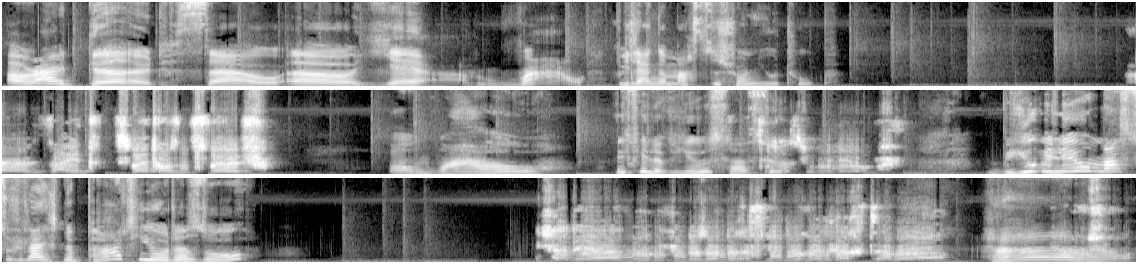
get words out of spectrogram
Alright, good. So, uh, yeah. Wow. Wie lange machst du schon YouTube? Äh, seit 2012. Oh, wow. Wie viele Views hast du? Das Jubiläum. Jubiläum? Machst du vielleicht eine Party oder so? Ich hatte ja an irgendein besonderes Video gedacht, aber. Ha. Ja,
